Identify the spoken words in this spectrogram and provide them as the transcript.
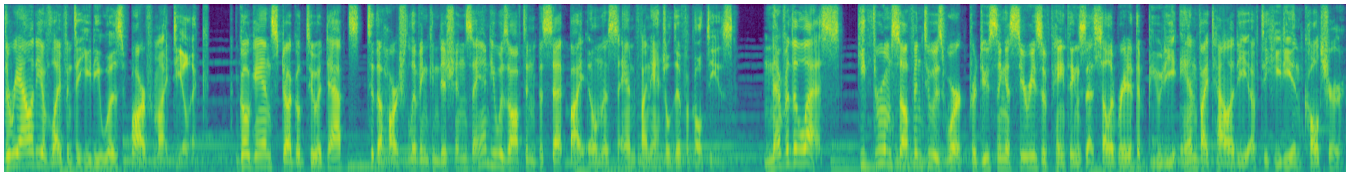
The reality of life in Tahiti was far from idyllic. Gauguin struggled to adapt to the harsh living conditions, and he was often beset by illness and financial difficulties. Nevertheless, he threw himself into his work, producing a series of paintings that celebrated the beauty and vitality of Tahitian culture.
